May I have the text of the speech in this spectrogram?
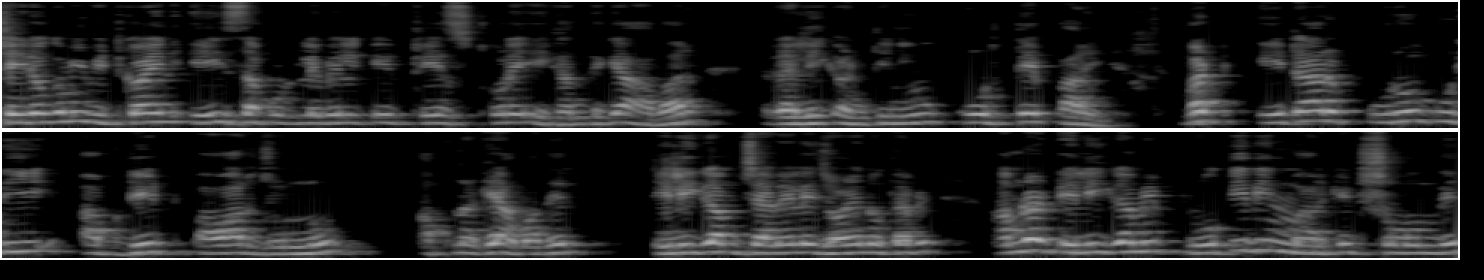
সেই রকমই বিটকয়েন এই সাপোর্ট লেভেলকে টেস্ট করে এখান থেকে আবার র্যালি কন্টিনিউ করতে পারে। বাট এটার পুরোপুরি আপডেট পাওয়ার জন্য আপনাকে আমাদের টেলিগ্রাম চ্যানেলে জয়েন হতে হবে। আমরা টেলিগ্রামে প্রতিদিন মার্কেট সম্বন্ধে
